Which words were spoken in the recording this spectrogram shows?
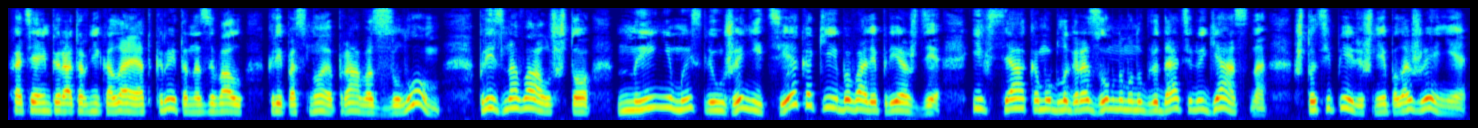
Хотя император Николай открыто называл крепостное право злом, признавал, что ныне мысли уже не те, какие бывали прежде, и всякому благоразумному наблюдателю ясно, что теперешнее положение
